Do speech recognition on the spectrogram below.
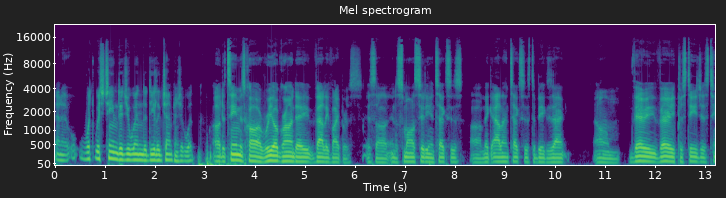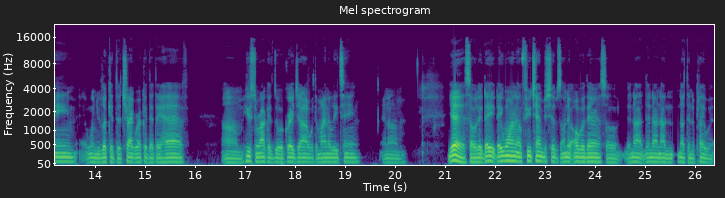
And uh, what which team did you win the D League championship with? Uh, the team is called Rio Grande Valley Vipers. It's uh, in a small city in Texas, uh, McAllen, Texas, to be exact. Um, very, very prestigious team when you look at the track record that they have. Um, Houston Rockets do a great job with the minor league team, and um, yeah, so they, they they won a few championships under over there, so they're not they're not, not nothing to play with.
